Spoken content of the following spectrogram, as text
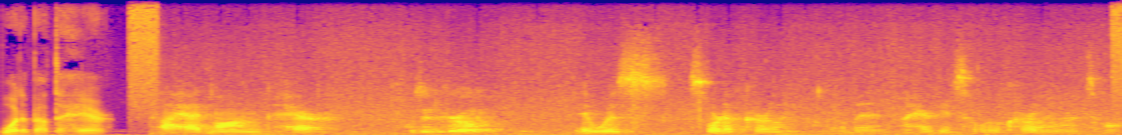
What about the hair? I had long hair. Was it curly? It was sort of curly a little bit. My hair gets a little curly when it's long.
